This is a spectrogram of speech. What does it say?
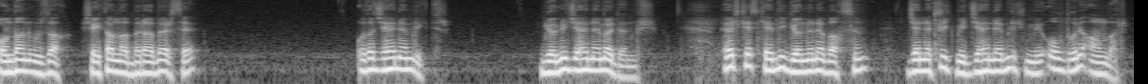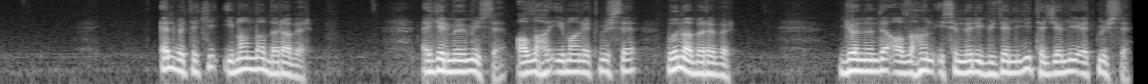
ondan uzak, şeytanla beraberse, o da cehennemliktir. Gönlü cehenneme dönmüş. Herkes kendi gönlüne baksın, cennetlik mi, cehennemlik mi olduğunu anlar. Elbette ki imanla beraber. Eğer müminse, Allah'a iman etmişse, buna beraber gönlünde Allah'ın isimleri, güzelliği tecelli etmişse,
